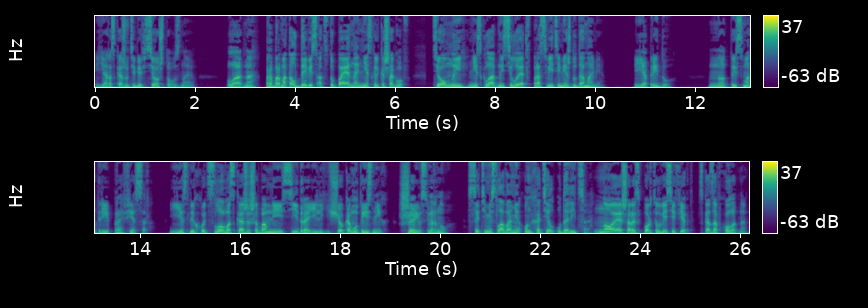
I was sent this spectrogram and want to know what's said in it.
Я расскажу тебе все, что узнаю». «Ладно», — пробормотал Дэвис, отступая на несколько шагов. Темный, нескладный силуэт в просвете между домами. «Я приду». «Но ты смотри, профессор, если хоть слово скажешь обо мне Исидро или еще кому-то из них, шею сверну». С этими словами он хотел удалиться, но Эшер испортил весь эффект, сказав холодно.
